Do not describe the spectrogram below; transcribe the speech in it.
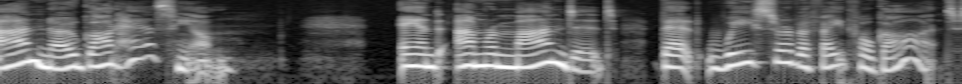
I know God has him. And I'm reminded that we serve a faithful God.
